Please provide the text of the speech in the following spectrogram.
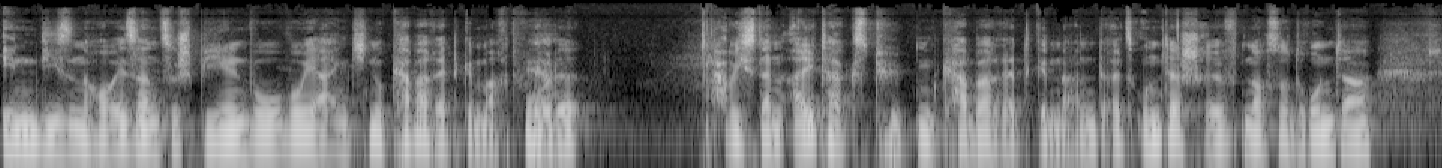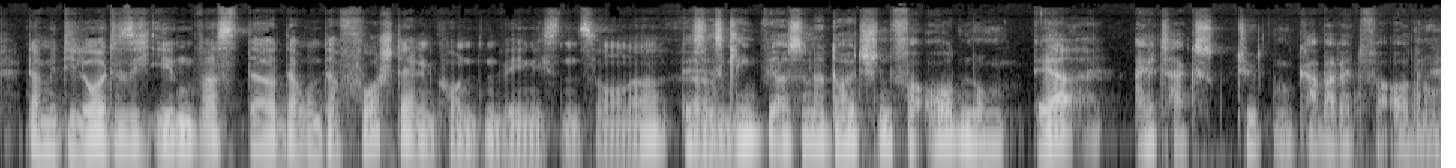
in diesen Häusern zu spielen, wo, wo ja eigentlich nur Kabarett gemacht wurde, habe ich es dann Alltagstypen Kabarett genannt, als Unterschrift noch so drunter, damit die Leute sich irgendwas da, darunter vorstellen konnten, wenigstens so. Ne? Das, das klingt wie aus so einer deutschen Verordnung. Ja, Alltagstypen, Kabarettverordnung.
